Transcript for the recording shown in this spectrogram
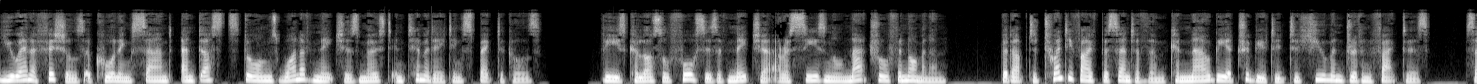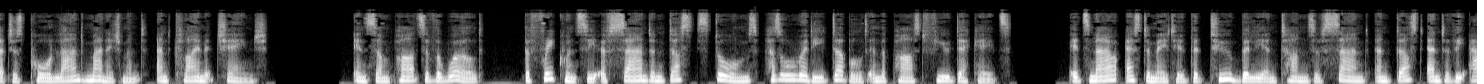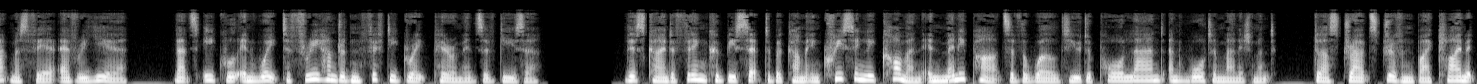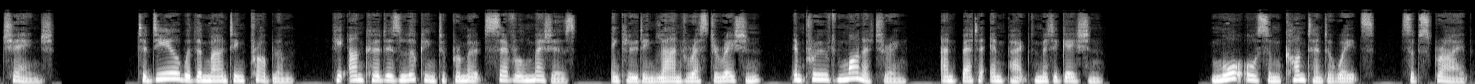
UN officials are calling sand and dust storms one of nature's most intimidating spectacles. These colossal forces of nature are a seasonal natural phenomenon, but up to 25% of them can now be attributed to human driven factors, such as poor land management and climate change. In some parts of the world, the frequency of sand and dust storms has already doubled in the past few decades. It's now estimated that 2 billion tons of sand and dust enter the atmosphere every year. That's equal in weight to 350 Great Pyramids of Giza. This kind of thing could be set to become increasingly common in many parts of the world due to poor land and water management, plus droughts driven by climate change. To deal with the mounting problem, the UNCCD is looking to promote several measures, including land restoration, improved monitoring, and better impact mitigation. More awesome content awaits. Subscribe.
